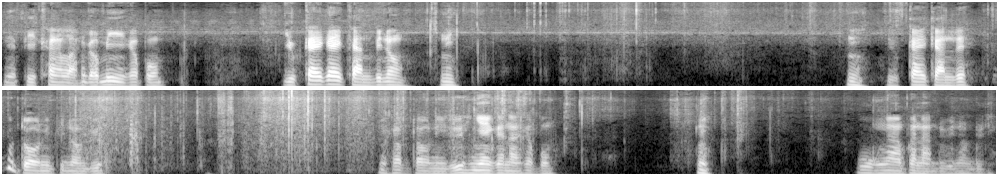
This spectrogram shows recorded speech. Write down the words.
เนี่ยพี่ข้างหลังก็มีครับผม อยู่ใกล้ๆกันพี่น้องนี่นี่อยู่ใกล้กันเลยดอกนี่พี่น้องดูนี่ครับดอกนี่ดูใหญ่ขนาดครับผม วูงามขนาดดูน้องดูดิ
